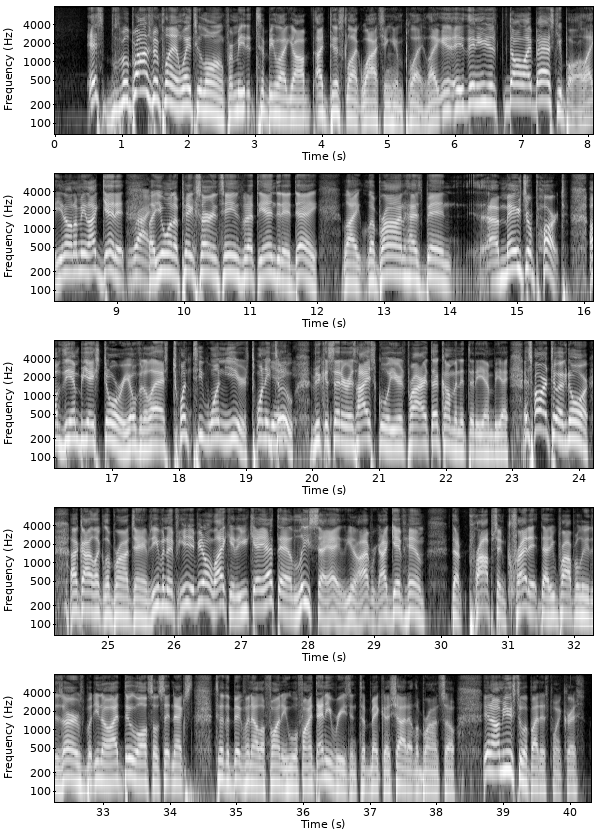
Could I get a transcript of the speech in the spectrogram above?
it's LeBron's been playing way too long for me to, to be like, y'all, I dislike watching him play. Like, it, it- then you just don't like basketball. Like, you know what I mean? I get it. Right. Like, you want to pick certain teams, but at the end of the day, like, LeBron has been a major part of the NBA story over the last 21 years, 22, if you consider his high school years prior to coming into the NBA. It's hard to ignore a guy like LeBron James. Even if you, if you don't like it, you can you have to at least say, hey, you know, I, I give him the props and credit that he properly deserves. But, you know, I do also sit next to the big vanilla funny who will find any reason to make a shot at LeBron. So, you know, I'm used to it by this point, Chris.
